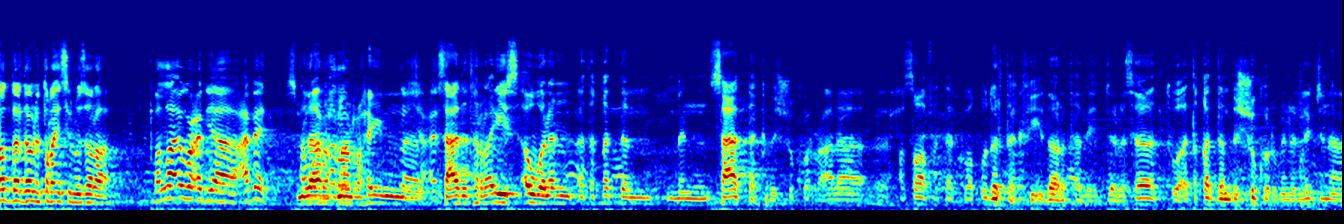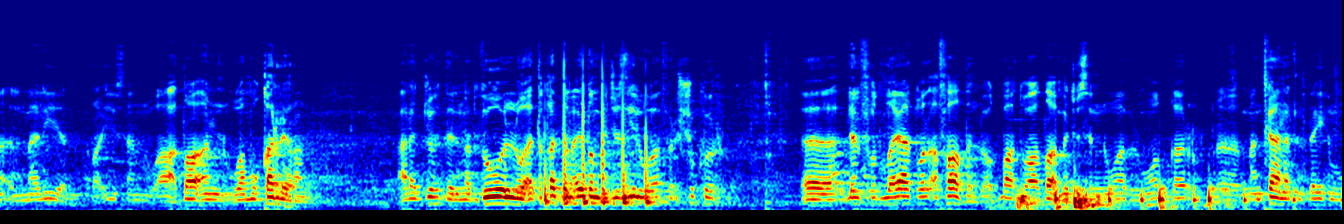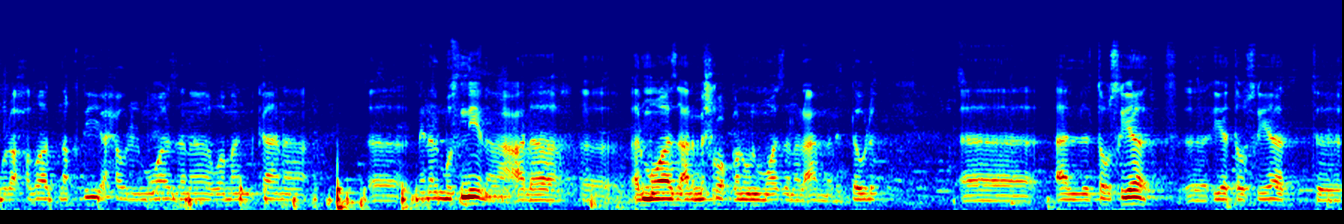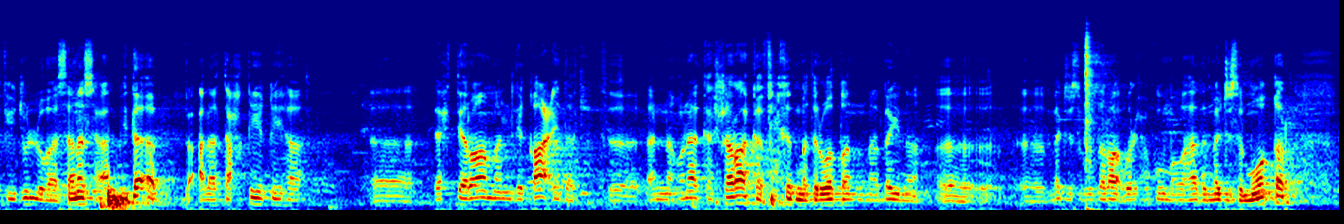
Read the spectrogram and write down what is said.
تفضل دولة رئيس الوزراء. بالله اقعد يا عبيد. بسم الله الرحمن الرحيم. سعادة الرئيس أولا أتقدم من سعادتك بالشكر على حصافتك وقدرتك في إدارة هذه الجلسات وأتقدم بالشكر من اللجنة المالية رئيسا وأعضاء ومقررا على الجهد المبذول وأتقدم أيضا بجزيل ووافر الشكر للفضليات والأفاضل عضبات وأعضاء مجلس النواب الموقر آه، من كانت لديهم ملاحظات نقدية حول الموازنة ومن كان آه، من المثنين على آه، الموازنة على مشروع قانون الموازنة العامة للدولة. آه، التوصيات آه، هي توصيات آه، في جلها سنسعى بدأب على تحقيقها آه، احتراما لقاعدة آه، أن هناك شراكة في خدمة الوطن ما بين آه، آه، مجلس الوزراء والحكومة وهذا المجلس الموقر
